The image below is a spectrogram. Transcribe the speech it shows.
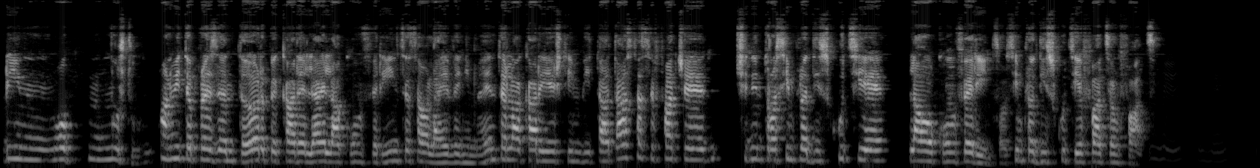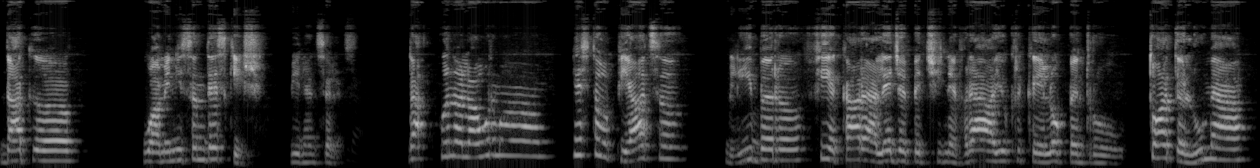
prin, nu știu, anumite prezentări pe care le ai la conferințe sau la evenimente la care ești invitat. Asta se face și dintr-o simplă discuție la o conferință, o simplă discuție față în față. Dacă oamenii sunt deschiși, bineînțeles. Dar până la urmă este o piață liberă, fiecare alege pe cine vrea, eu cred că e loc pentru toată lumea.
